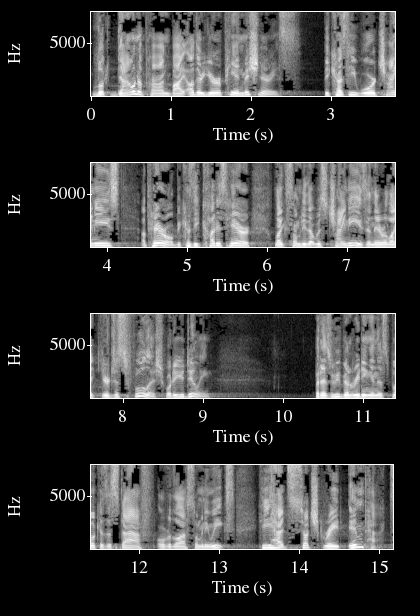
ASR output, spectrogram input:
looked down upon by other European missionaries because he wore Chinese apparel, because he cut his hair like somebody that was Chinese. And they were like, You're just foolish. What are you doing? But as we've been reading in this book as a staff over the last so many weeks, he had such great impact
